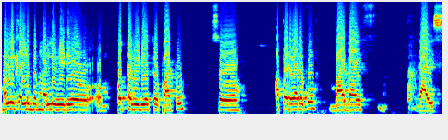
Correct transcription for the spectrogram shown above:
మళ్ళీ కలుద్దాం మళ్ళీ వీడియో um, కొత్త వీడియోతో పాటు. సో అప్పటి వరకు బాయ్ బాయ్ గాయస్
